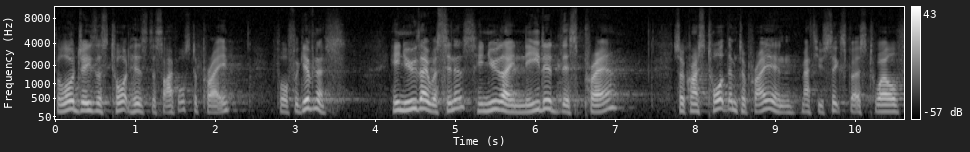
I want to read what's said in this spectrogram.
The Lord Jesus taught his disciples to pray for forgiveness. He knew they were sinners, he knew they needed this prayer. So Christ taught them to pray in Matthew 6, verse 12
